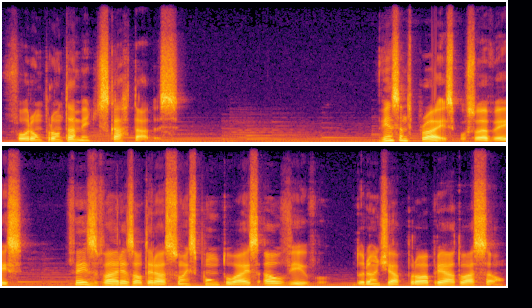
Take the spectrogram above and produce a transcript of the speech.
foram prontamente descartadas. Vincent Price, por sua vez, fez várias alterações pontuais ao vivo, durante a própria atuação.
